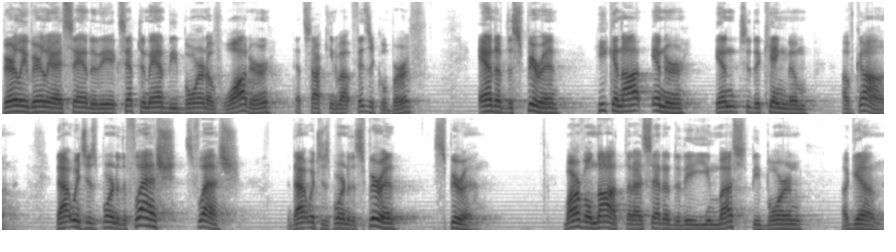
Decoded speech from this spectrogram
Verily, verily, I say unto thee, except a man be born of water, that's talking about physical birth, and of the Spirit, he cannot enter into the kingdom of God. That which is born of the flesh is flesh, and that which is born of the Spirit spirit. Marvel not that I said unto thee, Ye must be born again.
